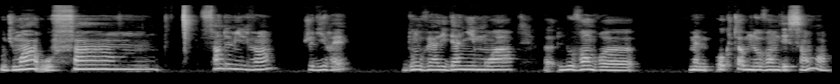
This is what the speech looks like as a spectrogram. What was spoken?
ou du moins au fin, fin 2020, je dirais, donc vers les derniers mois, euh, novembre, euh, même octobre, novembre, décembre,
